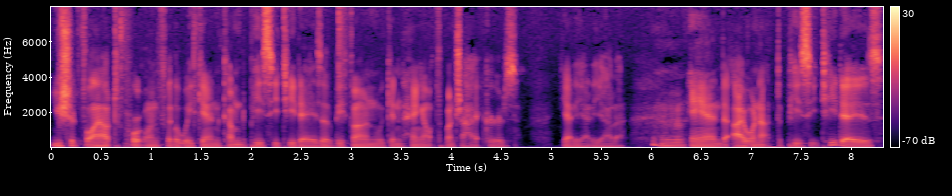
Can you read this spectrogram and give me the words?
you should fly out to Portland for the weekend. Come to PCT days. It'll be fun. We can hang out with a bunch of hikers. Yada yada yada." Mm-hmm. And I went out to PCT days,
